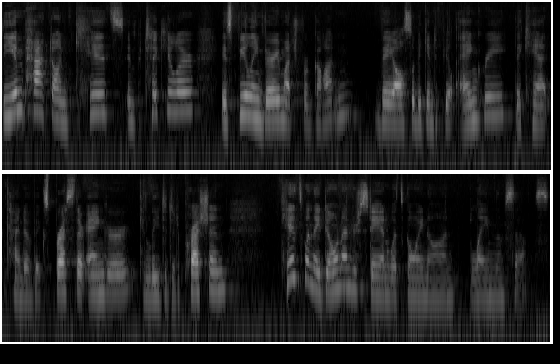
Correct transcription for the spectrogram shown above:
The impact on kids in particular is feeling very much forgotten they also begin to feel angry. They can't kind of express their anger, it can lead to depression. Kids, when they don't understand what's going on, blame themselves.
